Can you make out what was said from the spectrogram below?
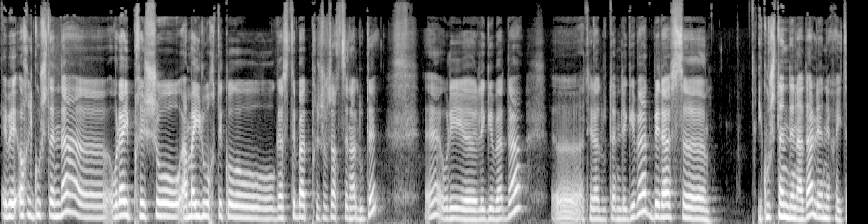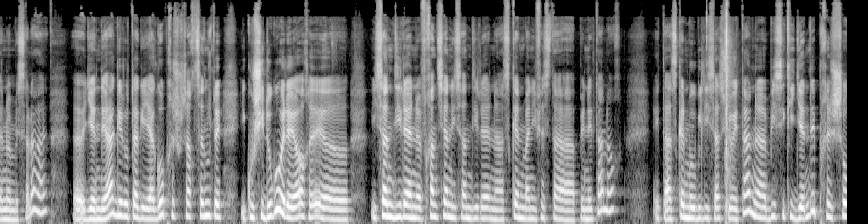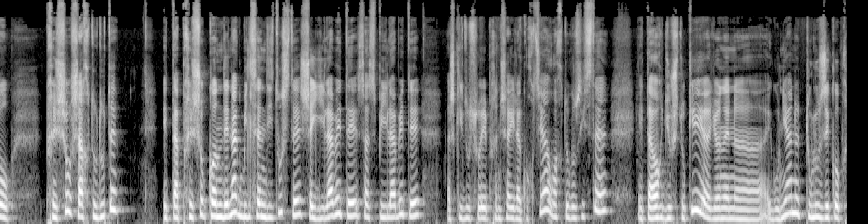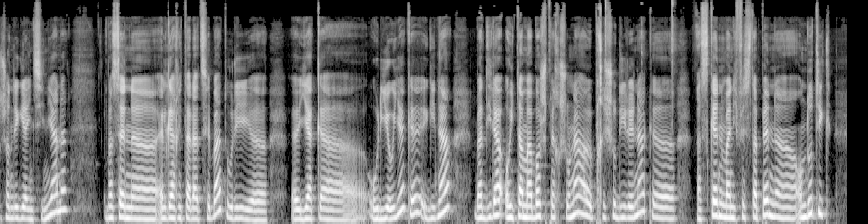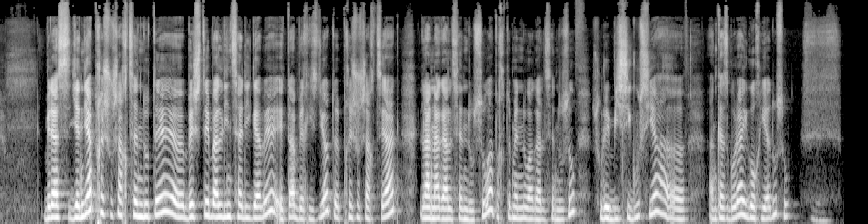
Ebe, hor ikusten da, uh, orai preso, amairu urteko gazte bat preso sartzen aldute, eh, hori uh, lege bat da, uh, atera duten lege bat, beraz uh, ikusten dena da, lehen erraiten duen bezala, eh, uh, jendea, gero eta gehiago preso sartzen dute, ikusi dugu ere hor, eh, izan diren, frantzian izan diren azken manifesta penetan hor, eta azken mobilizazioetan, biziki jende preso, preso sartu dute eta preso kondenak biltzen dituzte, sei hilabete, zazpi hilabete, aski duzue prentsa irakurtzea, oartu gozizte, eta hor justuki, eh, joanen uh, egunean, Toulouseko presondegia intzinean, bazen uh, elgarretaratze bat, hori uh, jaka hori horiek, eh, egina, bat dira, oita mabos persona preso direnak uh, azken manifestapen uh, ondotik. Beraz, jendea preso sartzen dute eh, beste baldintzari gabe eta berriz diot preso sartzeak lana galtzen duzu, apartamendua galtzen duzu, zure biziguzia uh, hankaz gora igorria duzu.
